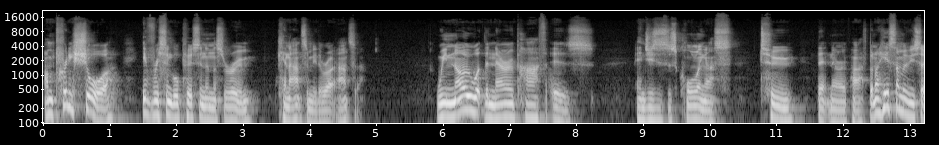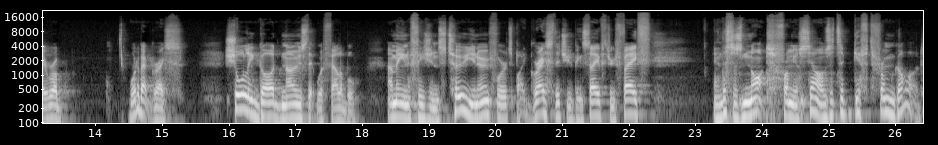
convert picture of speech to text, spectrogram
I'm pretty sure every single person in this room can answer me the right answer. We know what the narrow path is, and Jesus is calling us to that narrow path. But I hear some of you say, Rob, what about grace? Surely God knows that we're fallible. I mean, Ephesians 2, you know, for it's by grace that you've been saved through faith. And this is not from yourselves, it's a gift from God.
